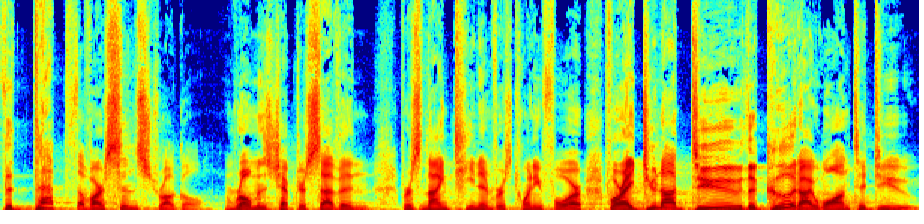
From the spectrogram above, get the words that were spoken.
the depth of our sin struggle. Romans chapter 7, verse 19 and verse 24 For I do not do the good I want to do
